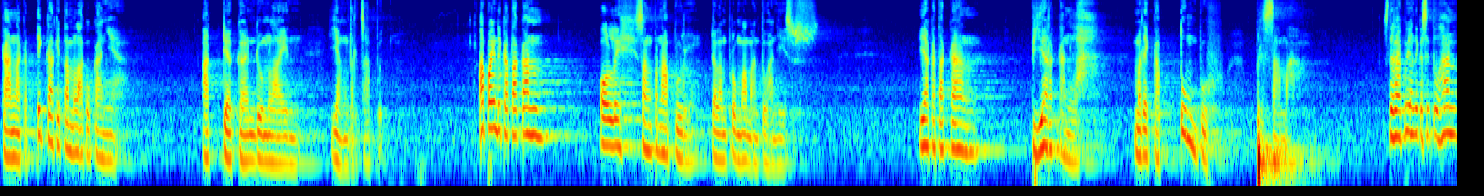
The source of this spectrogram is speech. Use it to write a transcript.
Karena ketika kita melakukannya, ada gandum lain yang tercabut. Apa yang dikatakan oleh sang penabur dalam perumpamaan Tuhan Yesus? Ia katakan, biarkanlah mereka tumbuh bersama. Saudaraku yang dikasih Tuhan,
